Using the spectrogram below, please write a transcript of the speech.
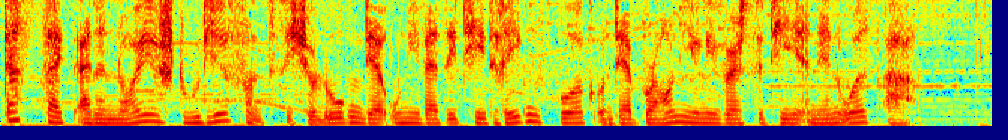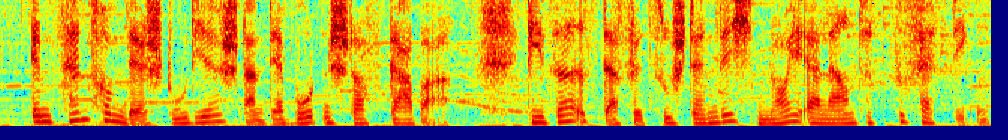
Das zeigt eine neue Studie von Psychologen der Universität Regensburg und der Brown University in den USA. Im Zentrum der Studie stand der Botenstoff GABA. Dieser ist dafür zuständig, Neuerlerntes zu festigen.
